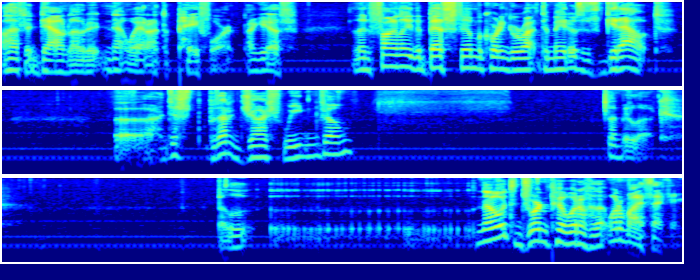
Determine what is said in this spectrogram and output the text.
I'll have to download it, and that way I don't have to pay for it, I guess. And then finally, the best film according to Rotten Tomatoes is Get Out. Uh, just was that a Joss Whedon film? Let me look. But no, it's Jordan Peele. What, what am I thinking?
